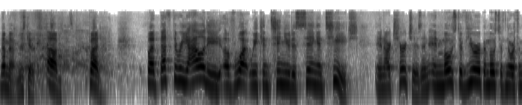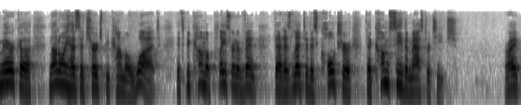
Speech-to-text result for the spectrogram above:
know. No, no, I'm just kidding. Um, but, but that's the reality of what we continue to sing and teach in our churches. And in most of Europe and most of North America, not only has the church become a what, it's become a place or an event that has led to this culture that come see the master teach. Right?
